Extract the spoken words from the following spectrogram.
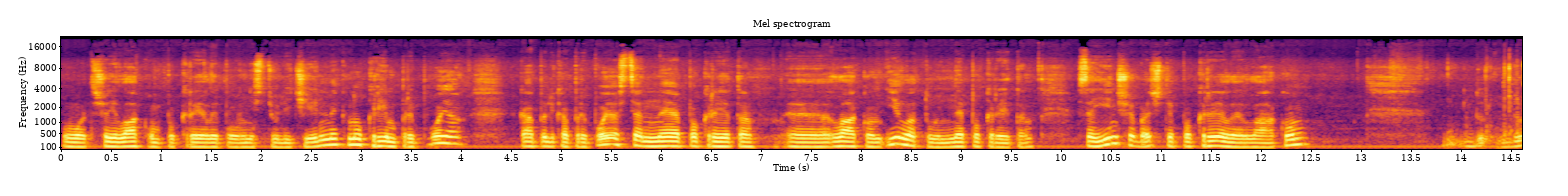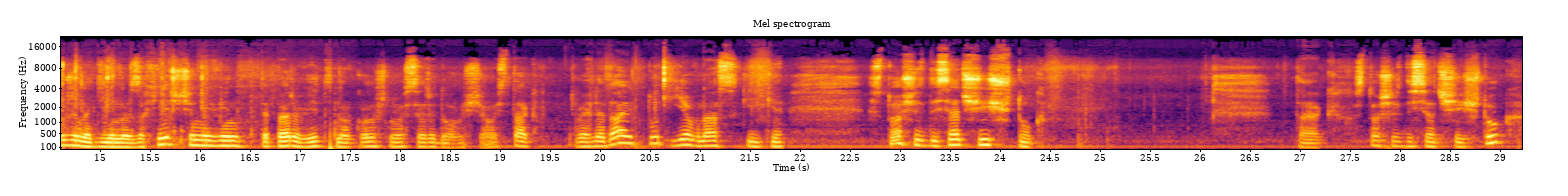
От, ще й лаком покрили повністю лічильник. Ну, крім припоя, капелька припоя не покрита е, лаком і латунь не покрита. Все інше, бачите, покрили лаком. Дуже надійно захищений він тепер від навколишнього середовища. Ось так виглядають. Тут є в нас скільки? 166 штук. Так, 166 штук.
